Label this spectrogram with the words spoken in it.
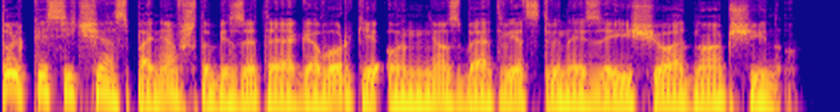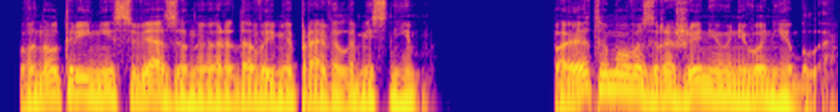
только сейчас поняв, что без этой оговорки он нес бы ответственность за еще одну общину, внутри не связанную родовыми правилами с ним. Поэтому возражений у него не было.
